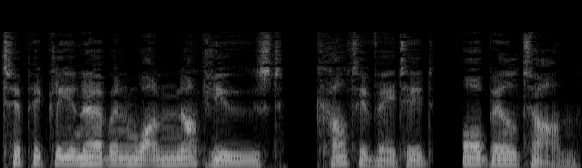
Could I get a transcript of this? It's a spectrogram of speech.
typically an urban one not used, cultivated, or built on.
